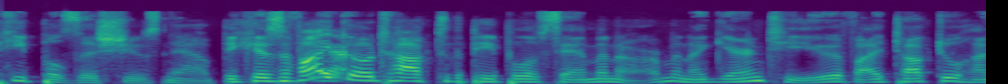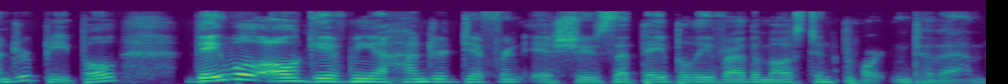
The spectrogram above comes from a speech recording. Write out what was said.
people's issues now because if I yeah. go talk to the people of Salmon Arm, and I guarantee you, if I talk to 100 people, they will all give me 100 different issues that they believe are the most important to them.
